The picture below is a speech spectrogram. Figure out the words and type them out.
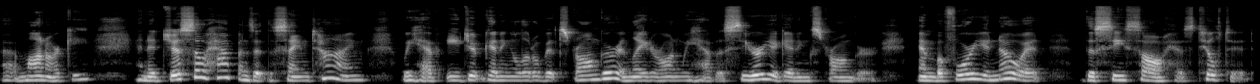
uh, monarchy. And it just so happens at the same time, we have Egypt getting a little bit stronger, and later on, we have Assyria getting stronger. And before you know it, the seesaw has tilted.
